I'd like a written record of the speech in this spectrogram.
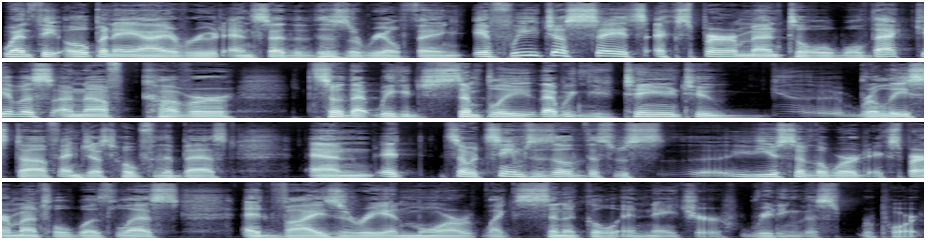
went the OpenAI route and said that this is a real thing. If we just say it's experimental, will that give us enough cover so that we could simply that we can continue to uh, release stuff and just hope for the best? And it so it seems as though this was uh, use of the word experimental was less advisory and more like cynical in nature. Reading this report.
